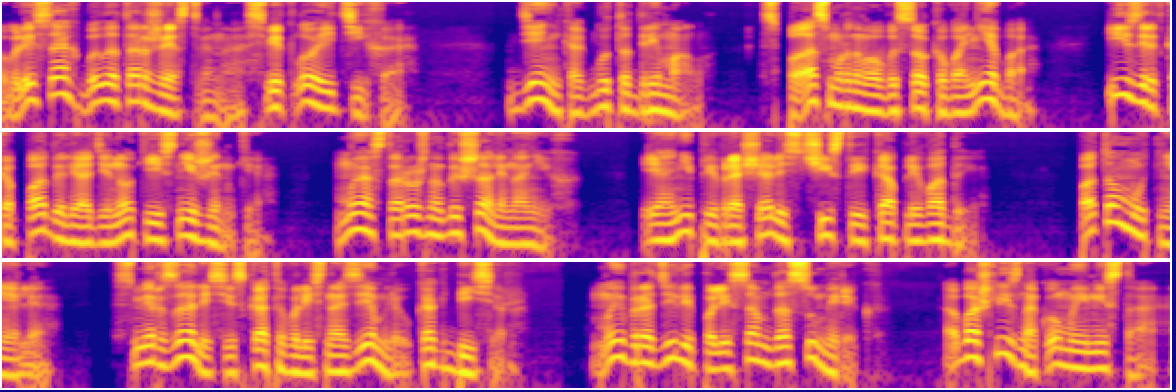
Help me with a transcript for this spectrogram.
В лесах было торжественно, светло и тихо. День как будто дремал. С пасмурного высокого неба изредка падали одинокие снежинки. Мы осторожно дышали на них и они превращались в чистые капли воды. Потом мутнели, смерзались и скатывались на землю, как бисер. Мы бродили по лесам до сумерек, обошли знакомые места.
